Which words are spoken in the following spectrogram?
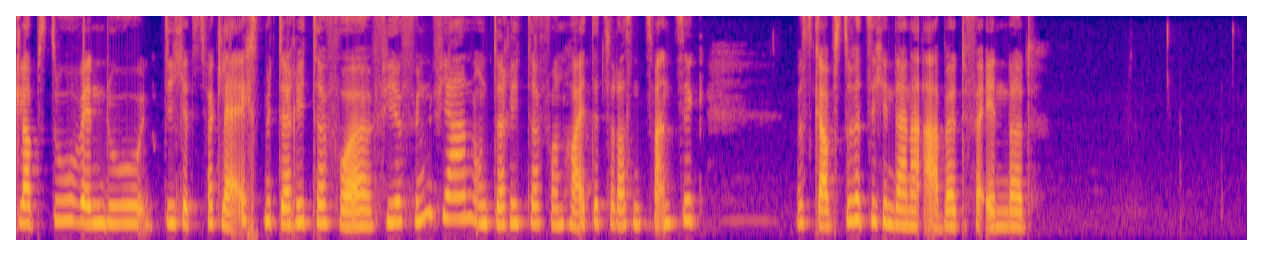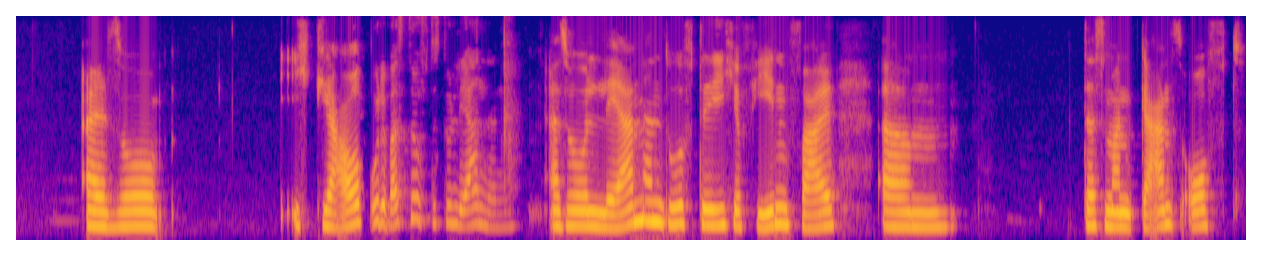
glaubst du, wenn du dich jetzt vergleichst mit der Rita vor vier, fünf Jahren und der Rita von heute 2020? Was glaubst du, hat sich in deiner Arbeit verändert? Also, ich glaube. Oder was durftest du lernen? Also, lernen durfte ich auf jeden Fall, ähm, dass man ganz oft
